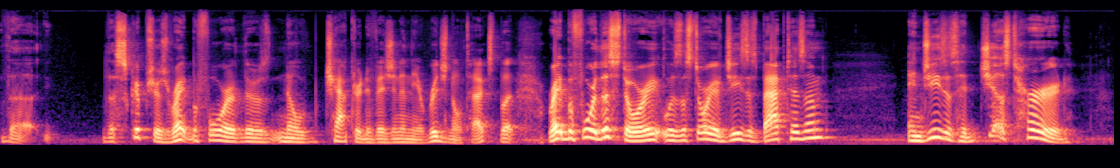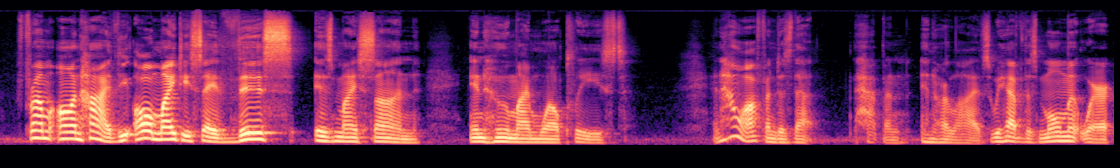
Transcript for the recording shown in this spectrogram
the the scriptures right before there's no chapter division in the original text, but right before this story was the story of Jesus' baptism, and Jesus had just heard from on high, the Almighty say, This is my Son, in whom I'm well pleased. And how often does that happen in our lives? We have this moment where,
